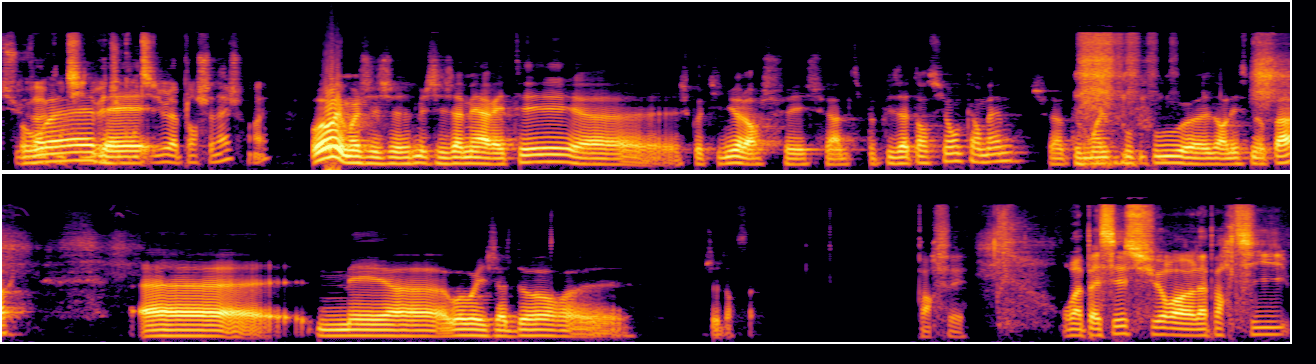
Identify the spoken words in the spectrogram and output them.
Tu vas continuer, tu continues la planche à neige? Ouais. Ouais, moi j'ai jamais arrêté. Euh, je continue. Alors je fais, je fais un petit peu plus attention quand même. Je fais un peu moins le foufou euh, dans les snowparks. Mais ouais, ouais, j'adore, j'adore ça. Parfait. On va passer sur la partie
